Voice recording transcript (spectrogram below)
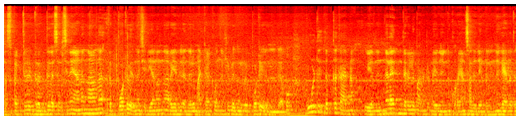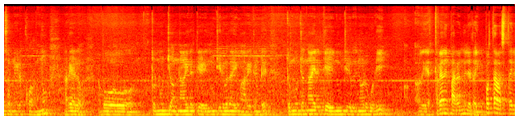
സസ്പെക്റ്റഡ് ഡ്രഗ് വെസൽസിനെയാണെന്നാണ് റിപ്പോർട്ട് വരുന്നത്. ശരിയാണെന്ന് അറിയത്തില്ല. എന്തായാലും അറ്റാക്ക് വന്നിട്ടുണ്ട് എന്ന് റിപ്പോർട്ട് ചെയ്യുന്നുണ്ട് അപ്പോൾ ഗോൾഡ് ഇതൊക്കെ കാരണം ഉയർന്നു. ഇന്നലെ ഇന്ത്യയിൽ പറഞ്ഞിട്ടുണ്ടായിരുന്നു. ഇന്ന് കുറയാൻ സാധ്യതയുണ്ട്. ഇന്ന് കേരളത്തെ സ്വർണയുടെ കുറഞ്ഞു. അറിയാലോ. അപ്പോൾ തൊണ്ണൂറ്റി ഒന്നായിരത്തി എഴുന്നൂറ്റി ഇരുപതായി മാറിയിട്ടുണ്ട്. തൊണ്ണൂറ്റൊന്നായിരത്തി എഴുന്നൂറ്റി ഇരുപതിനോട് കൂടി എത്രയാണെന്ന് പറയുന്നില്ല കേട്ടോ. ഇപ്പോഴത്തെ അവസ്ഥയിൽ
